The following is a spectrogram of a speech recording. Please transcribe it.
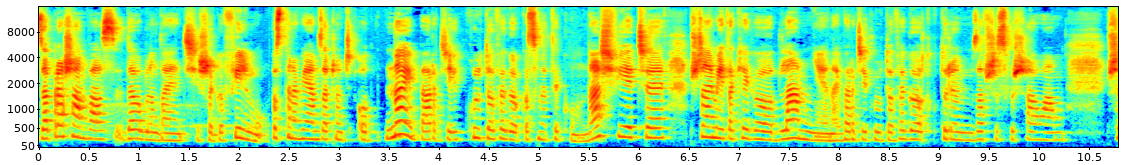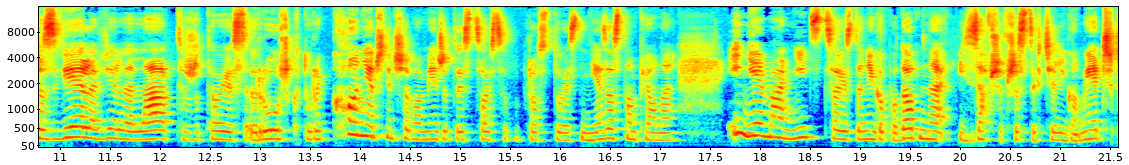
zapraszam Was do oglądania dzisiejszego filmu. Postanowiłam zacząć od najbardziej kultowego kosmetyku na świecie, przynajmniej takiego dla mnie najbardziej kultowego, o którym zawsze słyszałam przez wiele, wiele lat, że to jest róż, który koniecznie trzeba mieć, że to jest coś, co po prostu jest niezastąpione i nie ma nic, co jest do niego podobne i zawsze wszyscy chcieli go mieć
